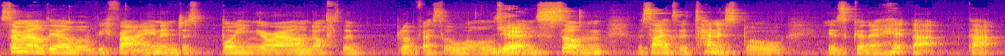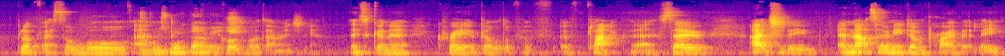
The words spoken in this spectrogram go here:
some LDL will be fine and just boing around off the blood vessel walls, Yeah. and some, the size of a tennis ball, is going to hit that, that blood vessel wall and Cause more damage. cause more damage. Yeah, it's going to create a buildup of, of plaque there. So actually, and that's only done privately.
